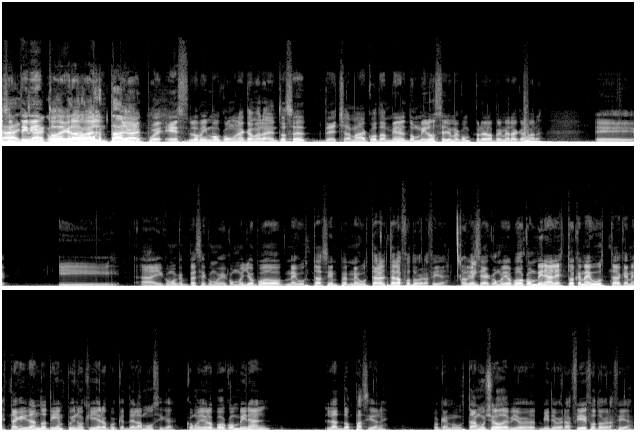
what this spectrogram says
ya sentimiento de grabar, ya, pues es lo mismo con una cámara. Entonces, de chamaco también, en el 2011 yo me compré la primera cámara. eh, y ahí como que empecé como que como yo puedo, me gusta siempre, me gusta el arte de la fotografía. Y Ok. decía, cómo yo puedo combinar esto que me gusta, que me está quitando tiempo y no quiero porque es de la música, cómo yo lo puedo combinar las dos pasiones. Porque me gusta mucho lo de bio- videografía y fotografía.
